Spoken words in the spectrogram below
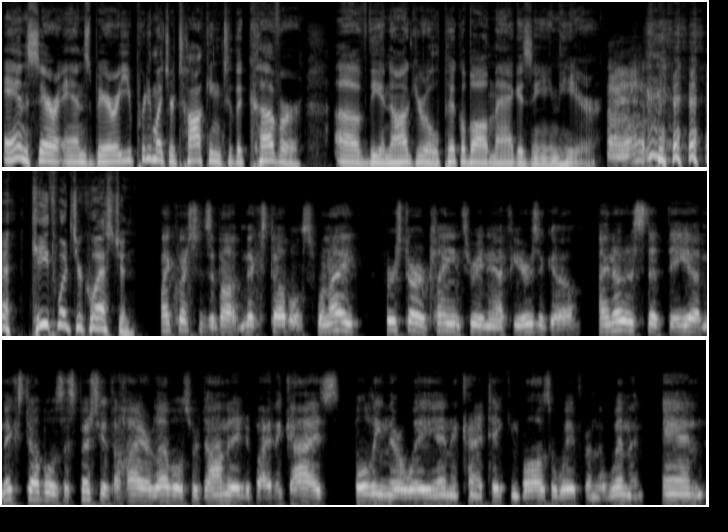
and Sarah Ansboury. You pretty much are talking to the cover of the inaugural Pickleball magazine here. I am. Keith, what's your question? My question's about mixed doubles. When I first started playing three and a half years ago, I noticed that the uh, mixed doubles, especially at the higher levels, were dominated by the guys bowling their way in and kind of taking balls away from the women. And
